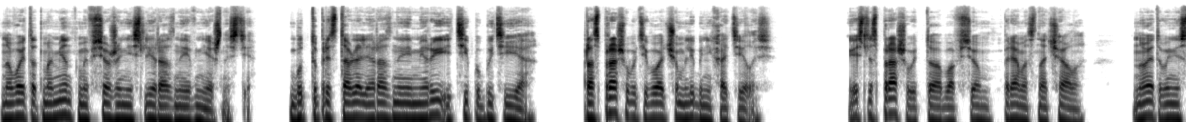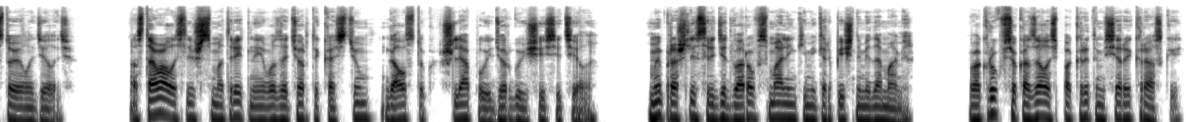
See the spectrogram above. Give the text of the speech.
но в этот момент мы все же несли разные внешности, будто представляли разные миры и типы бытия. Расспрашивать его о чем-либо не хотелось. Если спрашивать, то обо всем, прямо сначала, но этого не стоило делать. Оставалось лишь смотреть на его затертый костюм, галстук, шляпу и дергающееся тело. Мы прошли среди дворов с маленькими кирпичными домами. Вокруг все казалось покрытым серой краской.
